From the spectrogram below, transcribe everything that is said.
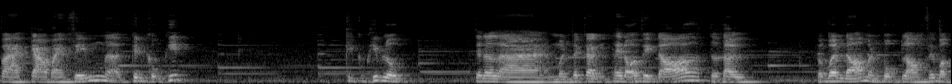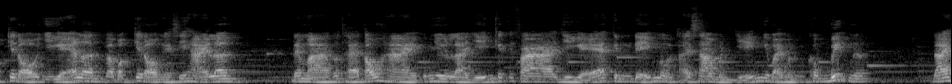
và cào bàn phím uh, kinh khủng khiếp. Kinh khủng khiếp luôn. Cho nên là mình phải cần thay đổi việc đó từ từ và bên đó mình buộc lòng phải bật chế độ dì ghẻ lên và bật chế độ nghệ sĩ hài lên để mà có thể tấu hài cũng như là diễn các cái pha dì ghẻ kinh điển mà tại sao mình diễn như vậy mình cũng không biết nữa. Đây.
